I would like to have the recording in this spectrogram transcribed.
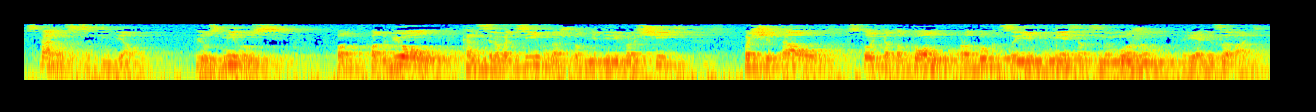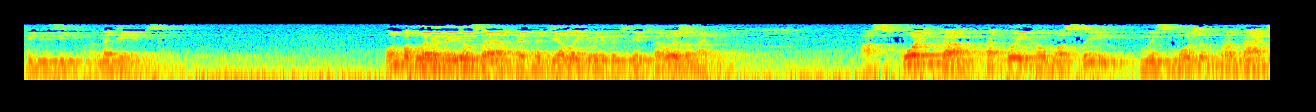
справился с этим делом. Плюс-минус под, подвел консервативно, чтобы не переборщить, посчитал, столько-то тонн продукции в месяц мы можем реализовать, приблизительно, надеемся. Он поблагодарил за это дело и говорит, а теперь второе задание. А сколько такой колбасы мы сможем продать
